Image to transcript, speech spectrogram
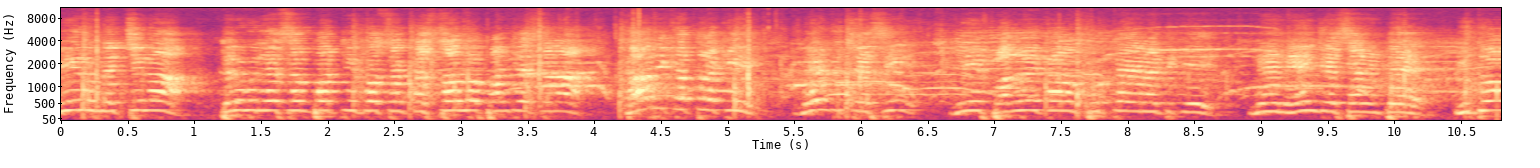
మీరు మెచ్చిన తెలుగుదేశం పార్టీ కోసం కష్టాల్లో పనిచేసిన కార్యకర్తలకి మేలు చేసి మీ పదవీ కాలం పూర్తయినట్టుకి నేనేం చేశానంటే ఇదో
